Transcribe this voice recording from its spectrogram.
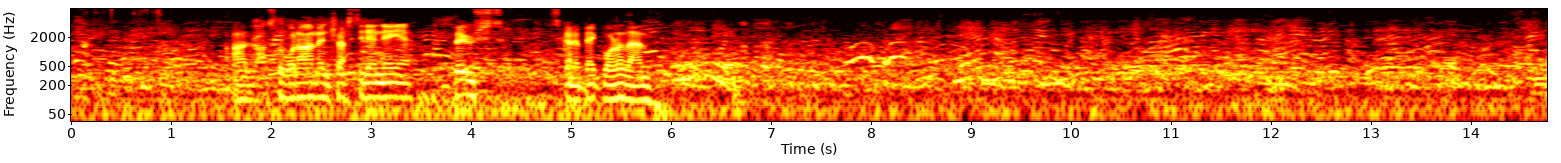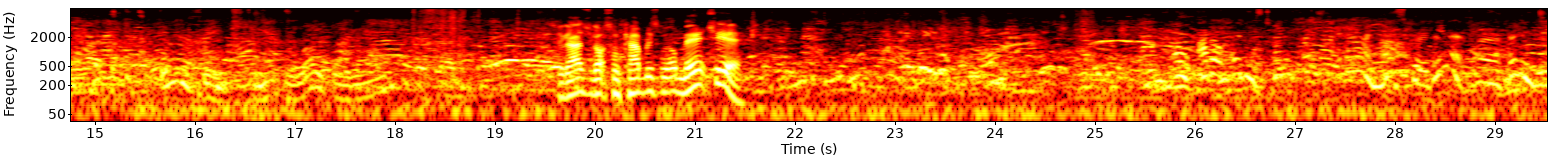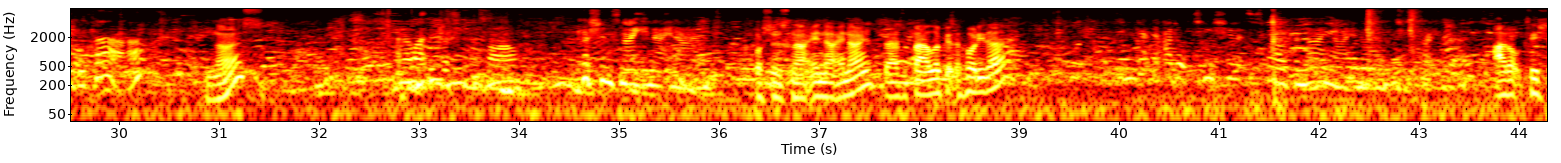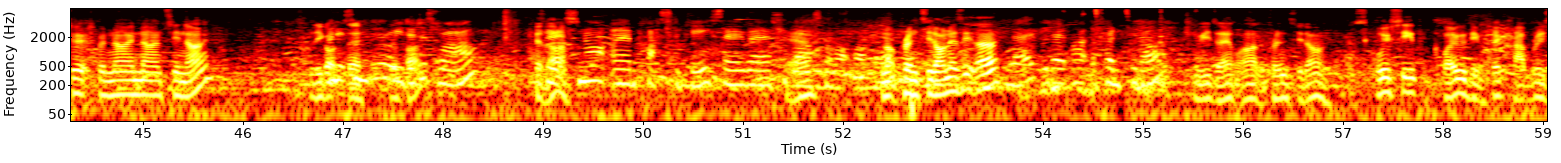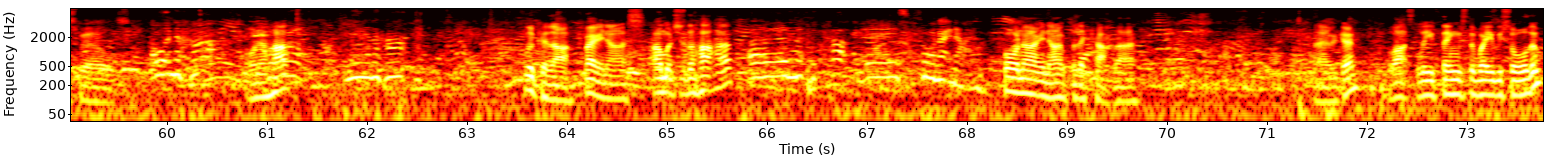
And that's the one I'm interested in here. Boost. Let's get a big one of them. So guys, we've got some Cadbury's little merch here. Oh, adult hoodies, twenty three ninety nine. That's good, isn't it? For a hoodie, to be fair. Nice. And I like the cushion as well. Cushion's nineteen ninety nine. Cushions 19.99. There's a better look at the hoodie there. You can get the adult t-shirts as well for nine ninety nine, which is pretty good. Adult t-shirts for 9.99. Have you got and it's the, embroidered the as well. Look at So that. it's not um, plasticky, so uh, should Yeah. last a lot longer. Not printed on, is it there? No, we don't like the printed on. We don't like the printed on. Exclusive clothing for Cadbury's World. Oh, and a hat. On a hat. Me and a hat. Look at that. Very nice. How much does the hat have? Um, the cap is four ninety nine. Four ninety nine for the cap there. There we go. Well, let's leave things the way we saw them.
